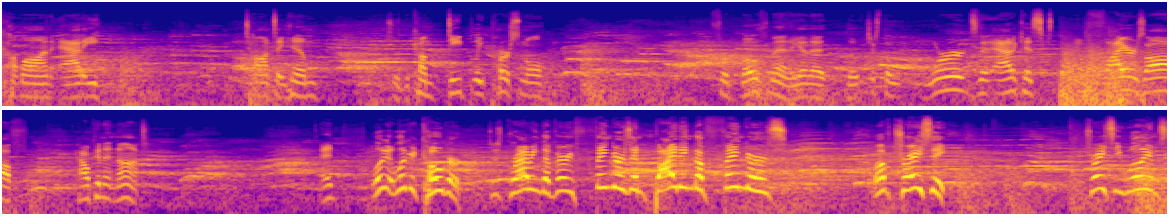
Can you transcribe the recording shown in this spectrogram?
Come on, Addy. Taunting him. This has become deeply personal for both men. Again, that the, just the words that Atticus you know, fires off. How can it not? And look at look at Cogar just grabbing the very fingers and biting the fingers of Tracy. Tracy Williams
